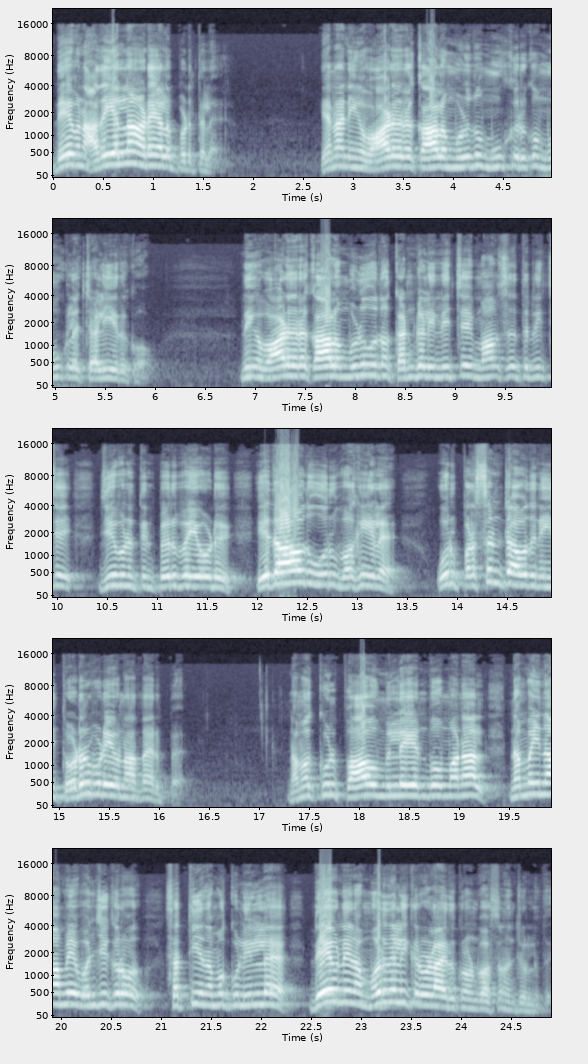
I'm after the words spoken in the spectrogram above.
தேவன் அதையெல்லாம் அடையாளப்படுத்தலை. ஏன்னா நீங்கள் வாழுகிற காலம் முழுதும் மூக்கு இருக்கும் மூக்கில் சளி இருக்கும். நீங்கள் வாழுகிற காலம் முழுவதும் கண்களின் நிச்சை மாம்சத்தின் நிச்சை ஜீவனத்தின் பெருமையோடு ஏதாவது ஒரு வகையில் ஒரு பர்சன்ட்டாவது நீ தொடர்புடையவனாக தான் இருப்பேன் நமக்குள் பாவம் இல்லை என்போமானால் நம்மை நாமே வஞ்சிக்கிறோம். சத்தியம் நமக்குள் இல்லை. தேவனை நாம் மறுதளிக்கிறவர்களா இருக்கிறோம் வசனம் சொல்லுது.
